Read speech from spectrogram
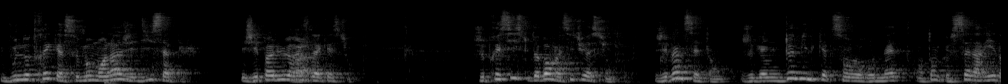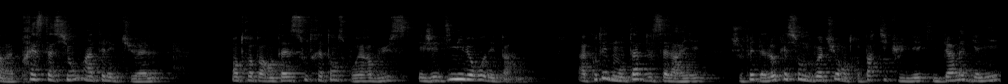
Vous noterez qu'à ce moment-là, j'ai dit ça pue. Et j'ai pas lu le reste de la question. Je précise tout d'abord ma situation. J'ai 27 ans, je gagne 2400 euros net en tant que salarié dans la prestation intellectuelle, entre parenthèses sous-traitance pour Airbus, et j'ai 10 000 euros d'épargne. À côté de mon taf de salarié, je fais de la location de voitures entre particuliers qui me permet de gagner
